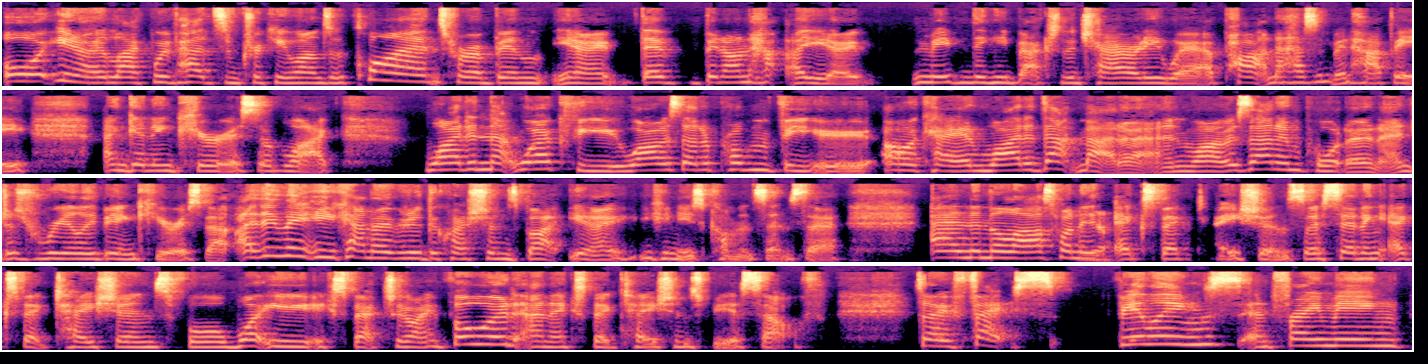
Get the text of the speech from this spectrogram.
Or, you know, like we've had some tricky ones with clients where I've been, you know, they've been on, you know, me thinking back to the charity where a partner hasn't been happy and getting curious of like, why didn't that work for you? Why was that a problem for you? Oh, okay. And why did that matter? And why was that important? And just really being curious about. I think that you can overdo the questions, but you know, you can use common sense there. And then the last one is expectations. So setting expectations for what you expect going forward and expectations for yourself. So face feelings and framing,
